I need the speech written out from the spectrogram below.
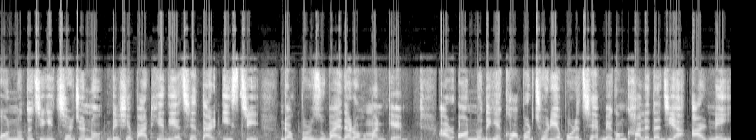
উন্নত চিকিৎসার জন্য দেশে পাঠিয়ে দিয়েছে তার স্ত্রী, ডক্টর জুবাইদা রহমানকে। আর অন্যদিকে খবর ছড়িয়ে পড়েছে, বেগম খালেদা জিয়া আর নেই।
